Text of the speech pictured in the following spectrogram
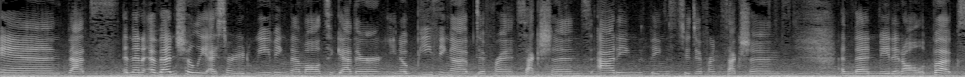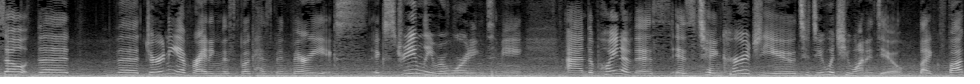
And that's and then eventually I started weaving them all together, you know, beefing up different sections, adding things to different sections, and then made it all a book. So the the journey of writing this book has been very ex- extremely rewarding to me. And the point of this is to encourage you to do what you want to do. Like fuck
